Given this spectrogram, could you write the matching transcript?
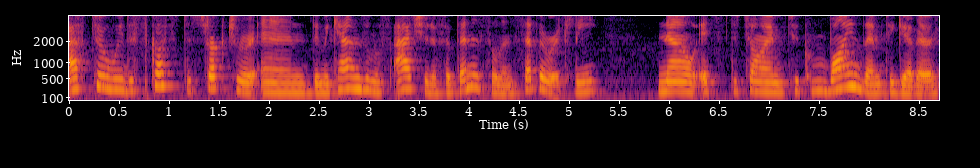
After we discussed the structure and the mechanism of action of a penicillin separately, now it's the time to combine them together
